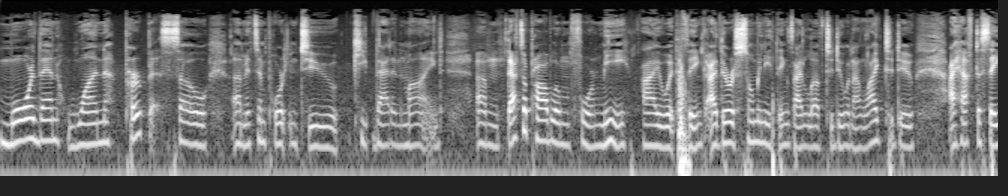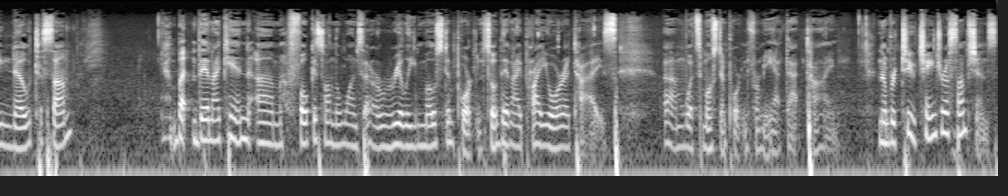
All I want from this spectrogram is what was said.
more than one purpose. So um, it's important to keep that in mind. Um, that's a problem for me, I would think. I, there are so many things I love to do and I like to do. I have to say no to some but then I can um, focus on the ones that are really most important. So then I prioritize um, what's most important for me at that time. Number two, change your assumptions.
